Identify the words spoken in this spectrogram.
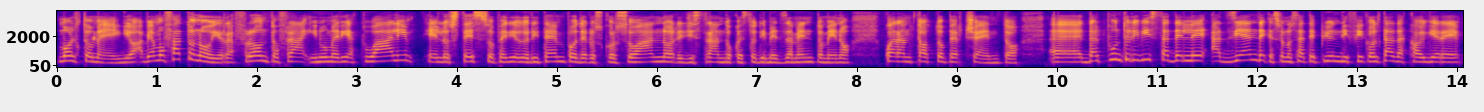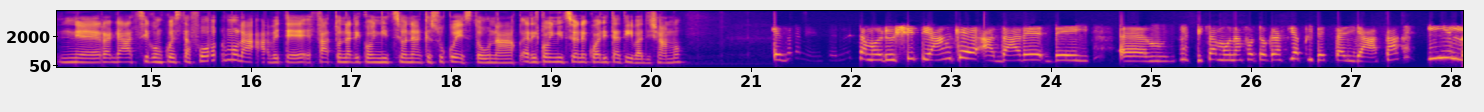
molto meglio. Abbiamo fatto noi il raffronto fra i numeri attuali e lo stesso periodo di tempo dello scorso anno, registrando questo dimezzamento meno 48%. Eh, dal punto di vista delle aziende che sono state più in difficoltà ad accogliere eh, ragazzi con questa formula, avete fatto una ricognizione anche su questo, una ricognizione qualitativa, diciamo? Noi siamo riusciti anche a dare dei, ehm, diciamo una fotografia più dettagliata. Il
